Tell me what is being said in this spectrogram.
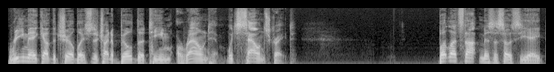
remake of the Trailblazers are trying to build the team around him, which sounds great. But let's not misassociate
